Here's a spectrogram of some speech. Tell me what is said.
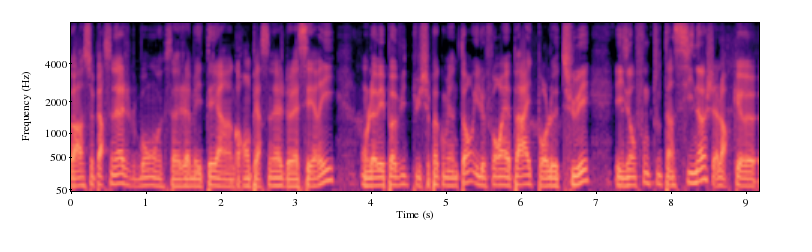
bah, ce personnage, bon, ça n'a jamais été un grand personnage de la série. On l'avait pas vu depuis je sais pas combien de temps. Ils le font réapparaître pour le tuer et ils en font tout un cinoche alors que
